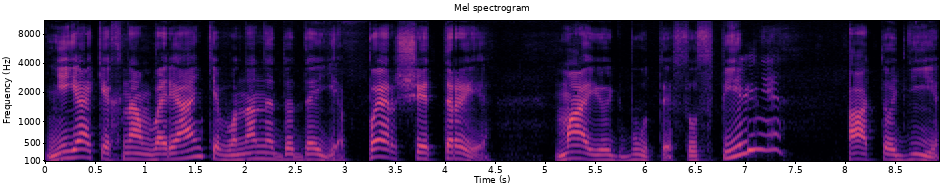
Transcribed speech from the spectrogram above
Ніяких нам варіантів вона не додає. Перші три мають бути суспільні, а тоді.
